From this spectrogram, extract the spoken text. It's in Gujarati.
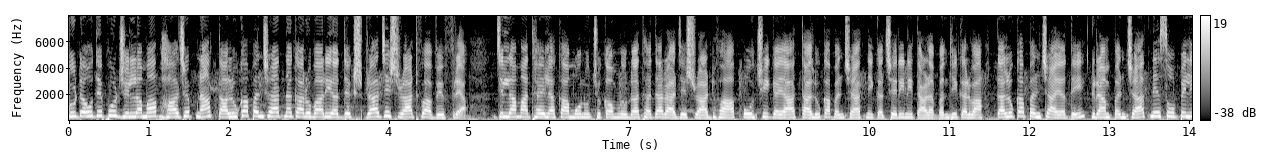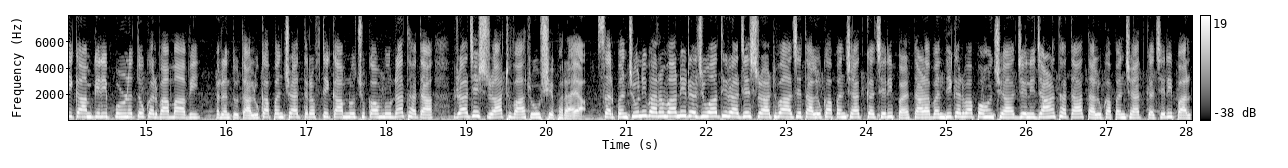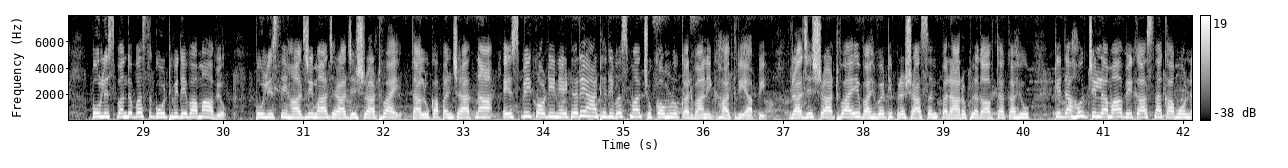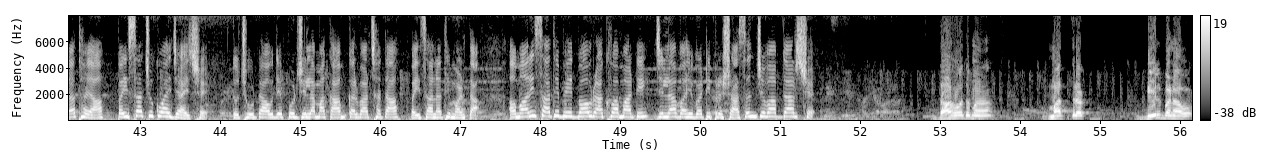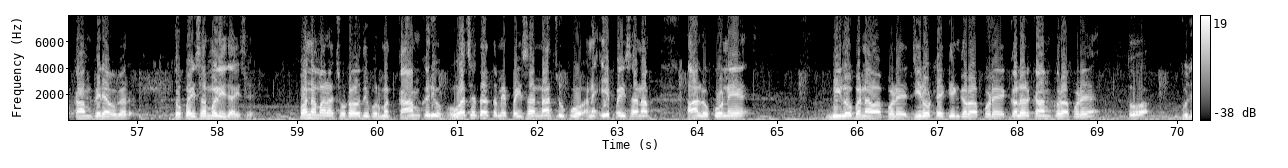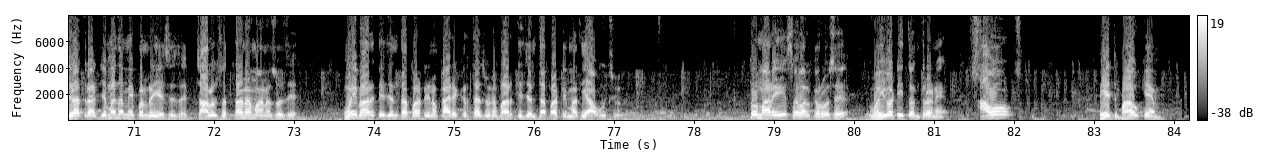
છોટાઉદેપુર જિલ્લામાં ભાજપના તાલુકા પંચાયતના કારોબારી અધ્યક્ષ રાજેશ રાઠવા વિફર્યા. જિલ્લામાં થયેલા કામોનું ચુકવણું ન થતા રાજેશ રાઠવા પહોંચી ગયા તાલુકા પંચાયતની કચેરીની તાળાબંધી કરવા. તાલુકા પંચાયતે ગ્રામ પંચાયતને સોંપેલી કામગીરી પૂર્ણ તો કરવામાં આવી, પરંતુ તાલુકા પંચાયત તરફથી કામનું ચુકવણું ન થતા રાજેશ રાઠવા રોષે ભરાયા. સરપંચોની વારંવારની રજૂઆતથી રાજેશ રાઠવા આજે તાલુકા પંચાયત કચેરી પર તાળાબંધી કરવા પહોંચ્યા, જેની જાણ થતાં તાલુકા પંચાયત કચેરી પર પોલીસ બંદોબસ્ત ગોઠવી દેવામાં આવ્યો. પોલીસની હાજરીમાં જ રાજેશ રાઠવાએ તાલુકા પંચાયતના એસબી કોર્ડિનેટરે આઠ દિવસમાં ચૂકવણું કરવાની ખાતરી આપી. રાજેશ રાઠવાએ વહીવટી પ્રશાસન પર આરોપ લગાવતા કહ્યું કે દાહોદ જિલ્લામાં વિકાસના કામો ન થયા, પૈસા ચૂકવાઈ જાય છે. તો છોટાઉદેપુર જિલ્લામાં કામ કરવા છતાં પૈસા નથી મળતા. અમારી સાથે ભેદભાવ રાખવા માટે જિલ્લા વહીવટી પ્રશાસન જવાબદાર છે. દાહોદમાં માત્ર બિલ બનાવો, કામ કર્યા વગર તો પૈસા મળી જાય છે. પણ અમારા છોટાઉદેપુરમાં કામ કર્યું હોવા છતાં તમે પૈસા ના ચૂકવો અને એ પૈસાના આ લોકોને બિલો બનાવવા પડે જીરો ટેકિંગ કરવા પડે, કલર કામ કરવા પડે. તો ગુજરાત રાજ્યમાં તમે પણ રહીએ છીએ સાહેબ. ચાલુ સત્તાના માણસો છે. હું ભારતીય જનતા પાર્ટીનો કાર્યકર્તા છું અને ભારતીય જનતા પાર્ટીમાંથી આવું છું. તો મારે એ સવાલ કરવો છે વહીવટી તંત્રને આવો ભેદભાવ કેમ?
